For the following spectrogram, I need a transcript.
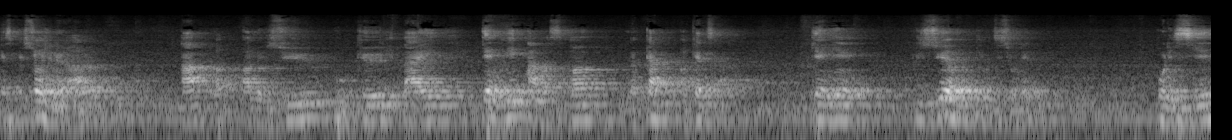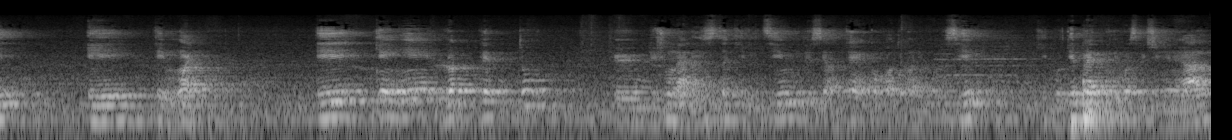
l'inspection générale a en mesure pour que les bails dernier avancement dans le cadre d'enquête. Gagné plusieurs auditionnés, policiers et témoins et gagner l'autre plutôt que des journalistes qui victimes de certains comportements des policiers qui pour déplaire au niveau inspection générale,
